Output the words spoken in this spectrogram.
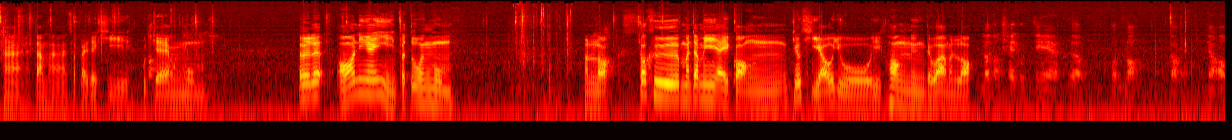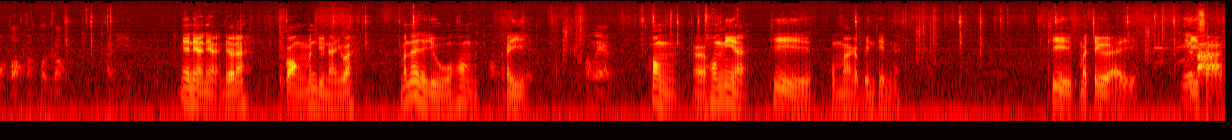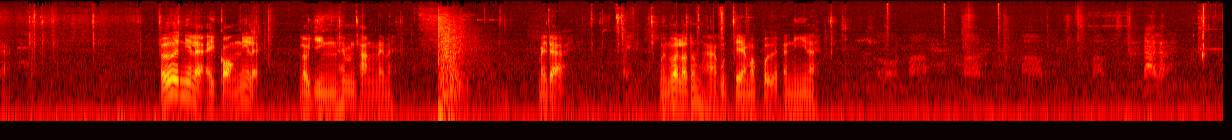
อ่า ตามหาสไปเดอร์คีย์กุญแจแมงมุม เออแล้วอ๋อนี่ไง ประตูแมงมุม มันล็อกก็คือมันจะมีไอ้กล่องเขียวๆอยู่อีกห้องนึงแต่ว่ามันล็อก เราต้องใช้กุญแจเพื่อปลดล็อกกล่องแล้วเอากล่องมาปลดล็อก อันนี้เนี่ยเนี่ยเนี่ยเดี๋ยวนะกล่องมันอยู่ไหนวะมันน่าจะอยู่ห้องห้องไอห้องแรกห้องเอ่อห้องเนี่ยที่ผมมากับเบนเทนนะที่มาเจอไอ้ นี่หรืปีอเปศาล่าจอะเออ นี่แหละ ไอ้กล่องนี่แหละ เรายิงให้มันพังได้ไหม ไม่ได้ไปดิเหมือนว่าเราต้องหากุญแจมาเปิดอันนี้นะ ตลอดป๊าบป๊าบป๊าบป๊าบได้แล้ว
